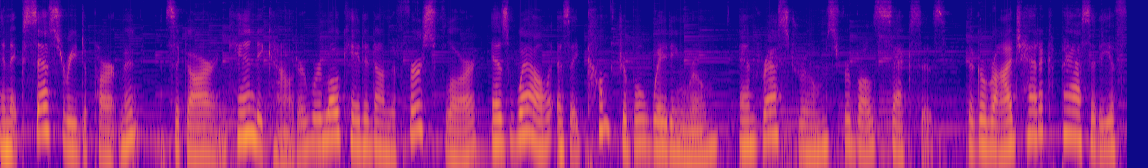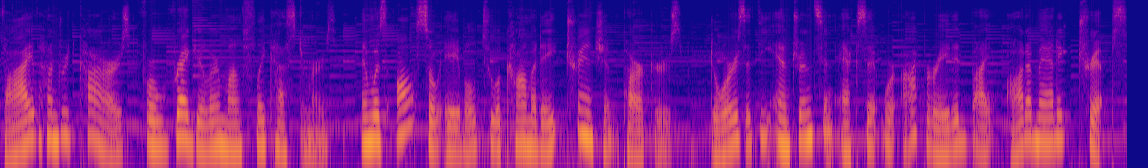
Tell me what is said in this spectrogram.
An accessory department, cigar and candy counter were located on the first floor, as well as a comfortable waiting room and restrooms for both sexes. The garage had a capacity of 500 cars for regular monthly customers and was also able to accommodate transient parkers. Doors at the entrance and exit were operated by automatic trips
